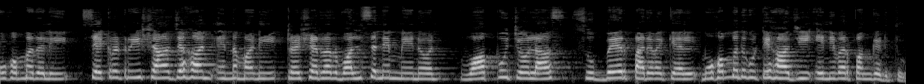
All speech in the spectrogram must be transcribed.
Muhammad Ali secretary Shajahan എന്ന മണി ട്രഷറർ വത്സൻ എം മേനോൻ വാപ്പു ചോലാസ് സുബേർ പരവയ്ക്കൽ മുഹമ്മദ് കുട്ടി ഹാജി എന്നിവർ പങ്കെടുത്തു.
